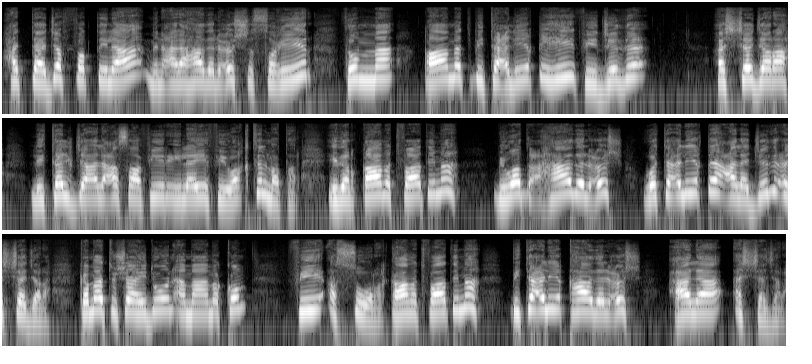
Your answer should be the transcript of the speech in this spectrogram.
حتى جف الطلاء من على هذا العش الصغير ثم قامت بتعليقه في جذع الشجرة لتلجأ العصافير إليه في وقت المطر. إذا قامت فاطمة بوضع هذا العش وتعليقه على جذع الشجرة. كما تشاهدون أمامكم في الصورة قامت فاطمة بتعليق هذا العش على الشجرة.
